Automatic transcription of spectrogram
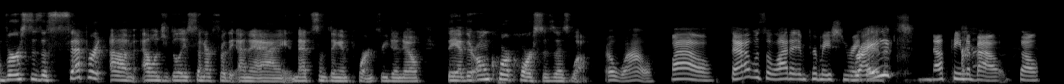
versus a separate um, eligibility center for the NAI. And that's something important for you to know. They have their own core courses as well. Oh, wow. Wow. That was a lot of information right, right? Nothing about. So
